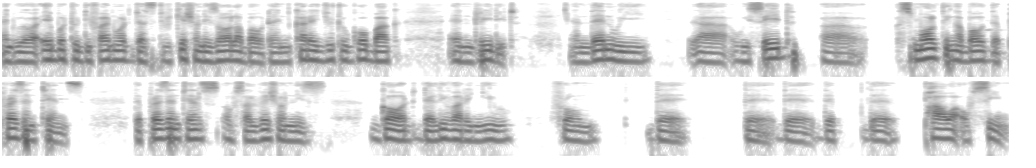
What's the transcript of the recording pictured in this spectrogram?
And we were able to define what justification is all about. I encourage you to go back and read it. And then we uh, we said uh, a small thing about the present tense. The present tense of salvation is God delivering you from the the the the, the power of sin,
